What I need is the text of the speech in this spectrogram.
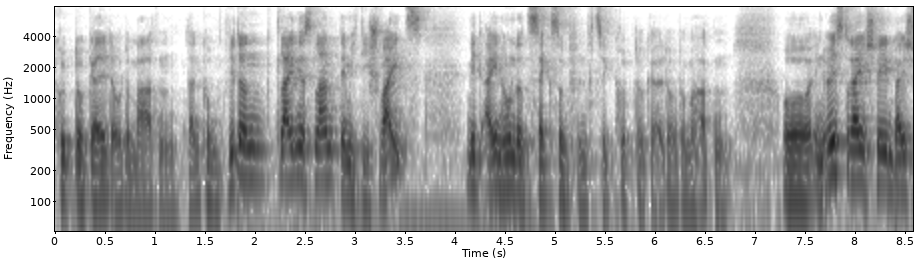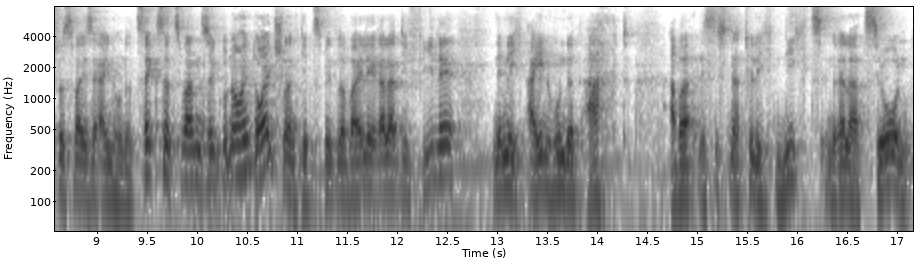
Kryptogeldautomaten. Dann kommt wieder ein kleines Land, nämlich die Schweiz mit 156 Kryptogeldautomaten. Oh, in Österreich stehen beispielsweise 126 und auch in Deutschland gibt es mittlerweile relativ viele, nämlich 108. Aber es ist natürlich nichts in Relation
